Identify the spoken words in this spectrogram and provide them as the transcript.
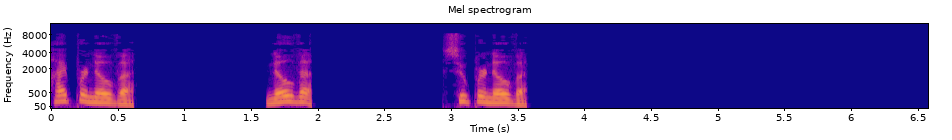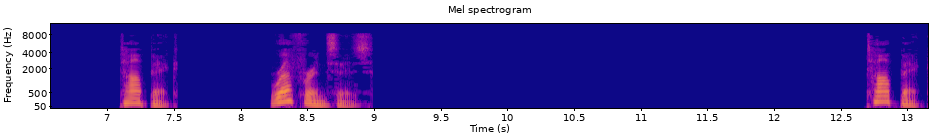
Hypernova. Nova. Supernova. Topic. References. Topic.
